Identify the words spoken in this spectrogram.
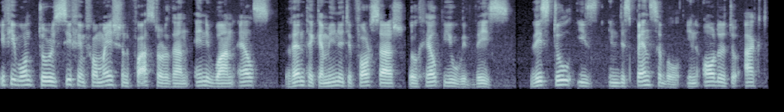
If you want to receive information faster than anyone else, then the Community Forsage will help you with this. This tool is indispensable in order to act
